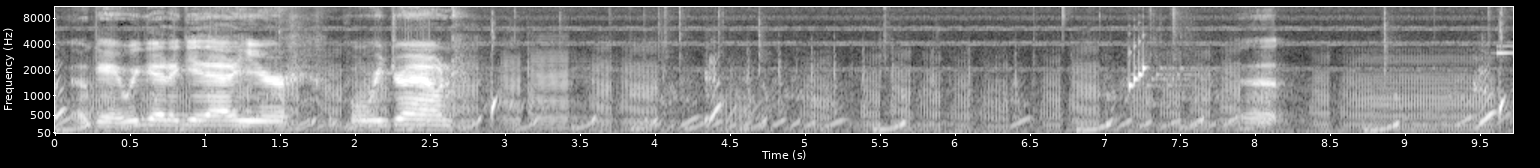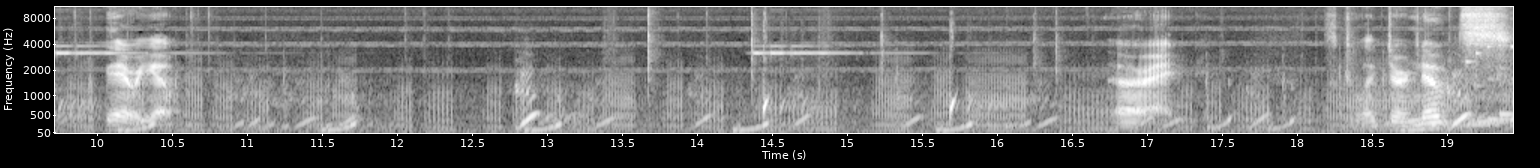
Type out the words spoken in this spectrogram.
Okay, we gotta get out of here before we drown. Uh, there we go. Alright. Let's collect our notes.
